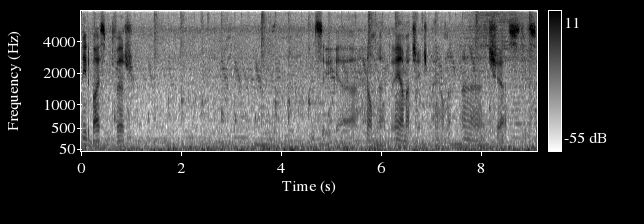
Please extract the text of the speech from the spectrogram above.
Need to buy some fish. Let's see, uh, helmet. Yeah, I'm not changing my helmet. Uh, chest, let's see.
